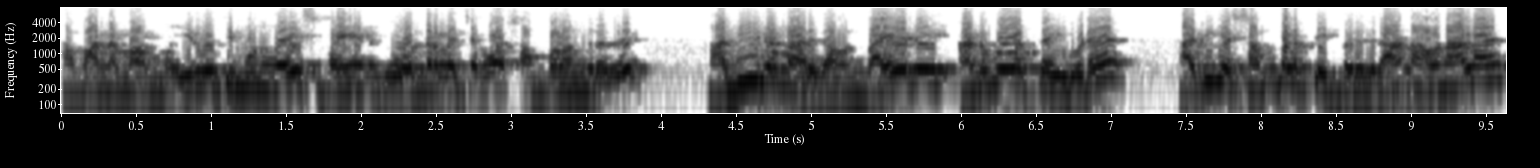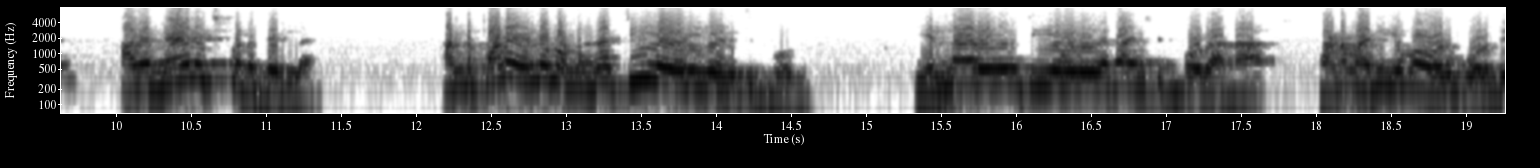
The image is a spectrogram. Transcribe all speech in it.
அப்ப அந்த இருபத்தி மூணு வயசு பையனுக்கு ஒன்றரை லட்சம் ரூபாய் சம்பளங்கிறது அதீதமா இருக்கு. அவன் வயதை அனுபவத்தை விட அதிக சம்பளத்தை பெறுகிறான். அவனால அதை மேனேஜ் பண்ண தெரியல. அந்த பணம் என்ன பண்ணுதுன்னா தீய வழியில எடுத்துட்டு போகுது. எல்லாரையும் தீய வழியில தான் எடுத்துட்டு போதானா பணம் அதிகமா வரும்பொழுது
